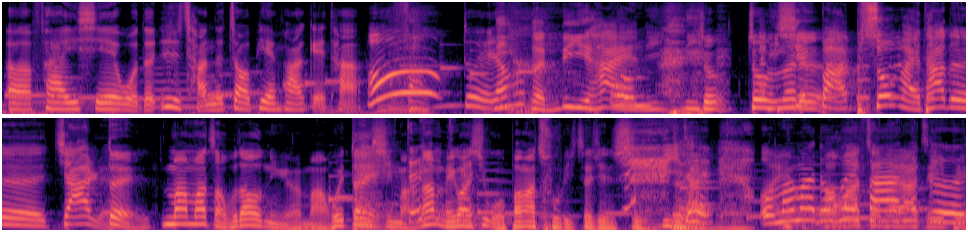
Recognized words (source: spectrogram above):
呃发一些我的日常的照片发给他。哦，对，你然后很厉害，你你就就你先把收买他的家人，对，妈妈找不到女儿嘛，会担心嘛，那没关系，我帮他处理这件事。厉对，我妈妈都会发那个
